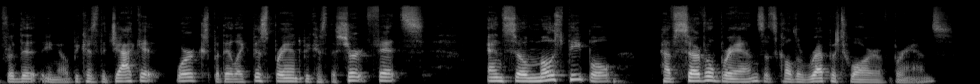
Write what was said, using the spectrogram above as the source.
for the, you know, because the jacket works, but they like this brand because the shirt fits. And so most people have several brands. It's called a repertoire of brands.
